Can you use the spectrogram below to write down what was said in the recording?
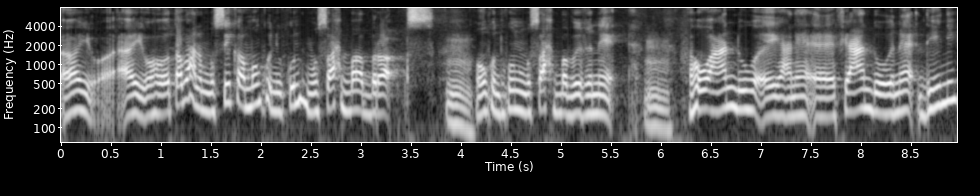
أيوه أيوه هو طبعا الموسيقى ممكن يكون مصاحبة برقص مم. ممكن تكون مصاحبة بغناء مم. فهو عنده يعني في عنده غناء ديني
